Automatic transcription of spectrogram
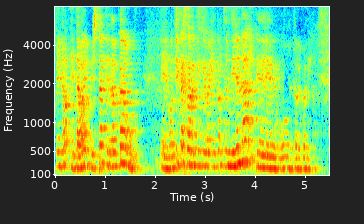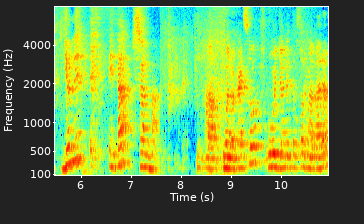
Beno, eta bai, bestak edaukagu, e, botika zarretik bai etortzen direna, e, gu, etorreko Jone eta Salma. Ah, bueno, kaixo, gu Jone eta Salma gara,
